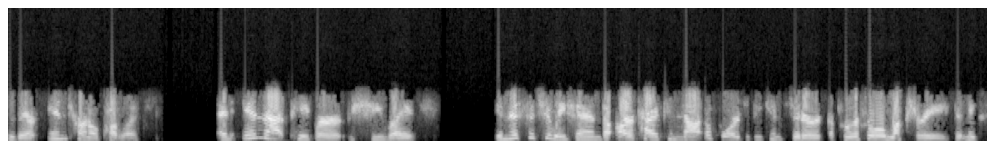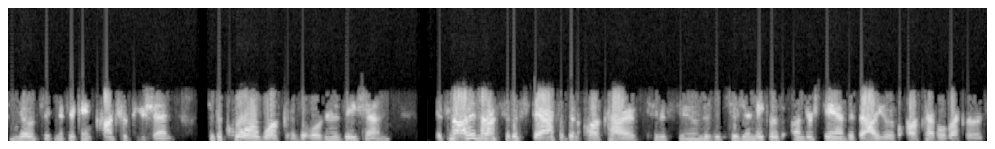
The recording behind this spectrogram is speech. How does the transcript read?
to Their Internal Publics. And in that paper, she writes, in this situation, the archive cannot afford to be considered a peripheral luxury that makes no significant contribution to the core work of the organization. It's not enough for the staff of an archive to assume the decision makers understand the value of archival records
